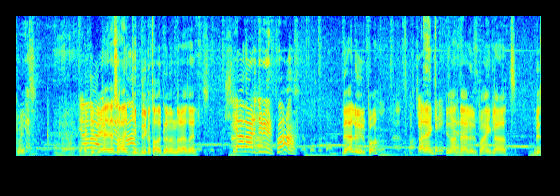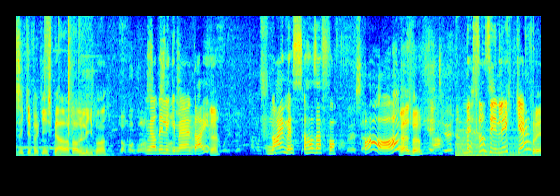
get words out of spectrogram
Kom hit. Jeg gidder, er jeg, det jeg jeg gidder ikke å ta det i plenum. Det er det jeg sier. Ja, hva er det du lurer på? Det jeg lurer på, er egentlig, Nei, det jeg lurer på egentlig er at hvis ikke fuckings Pia hadde ligget med deg Om jeg hadde ligget med deg? Ja? Nei, mest Altså, hva faen? Ja, jeg spør ham. Mest sannsynlig ikke. Fordi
